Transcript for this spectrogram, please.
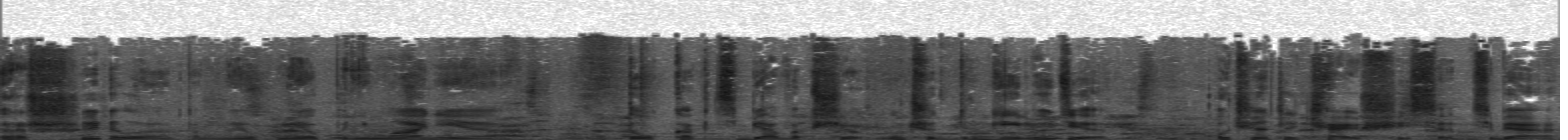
расширило там, мое, мое понимание, то, как тебя вообще учат другие люди, очень отличающиеся от тебя.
